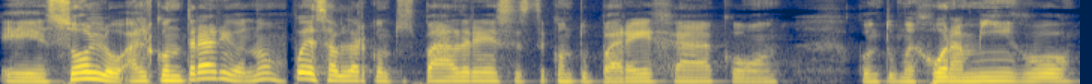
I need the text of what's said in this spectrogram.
eh, solo, al contrario, ¿no? Puedes hablar con tus padres, este, con tu pareja, con, con tu mejor amigo,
